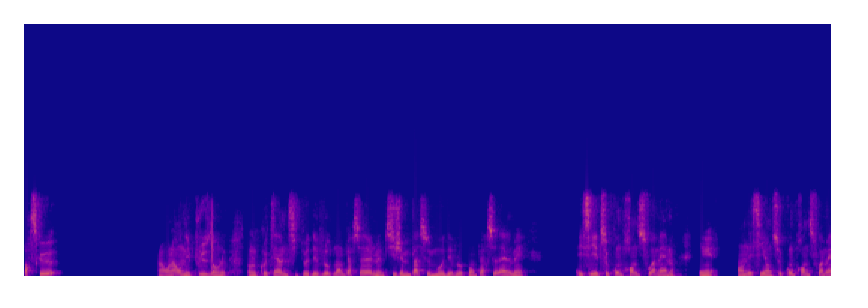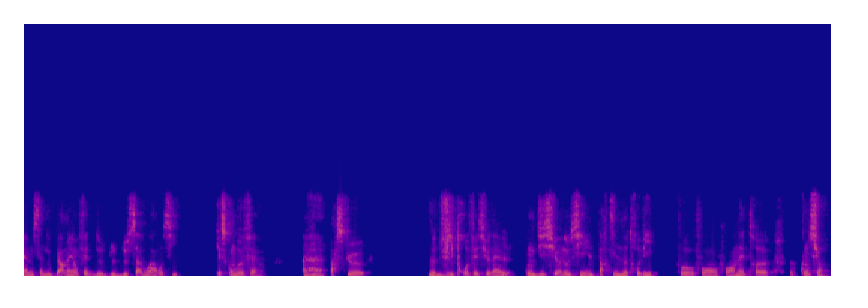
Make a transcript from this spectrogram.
parce que, alors là, on est plus dans le, dans le côté un petit peu développement personnel, même si j'aime pas ce mot développement personnel, mais essayer de se comprendre soi-même. Et en essayant de se comprendre soi-même, ça nous permet en fait de, savoir aussi qu'est-ce qu'on veut faire. Euh, parce que notre vie professionnelle conditionne aussi une partie de notre vie. Faut, faut en être euh, conscient.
